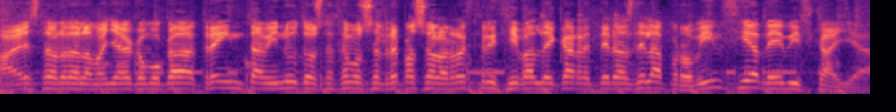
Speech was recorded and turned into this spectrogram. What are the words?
A esta hora de la mañana, como cada 30 minutos, te hacemos el repaso a la red principal de carreteras de la provincia de Vizcaya.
